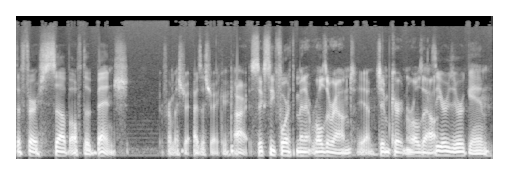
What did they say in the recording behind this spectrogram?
the first sub off the bench from a stri- as a striker? All right, 64th minute rolls around. Yeah. Jim Curtin rolls out. Zero zero game.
